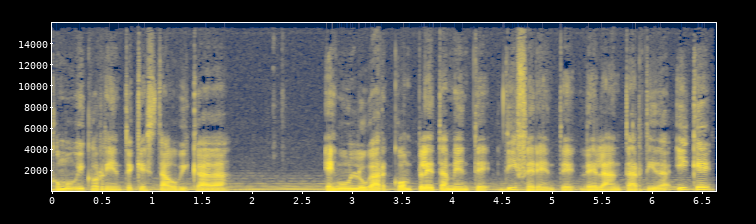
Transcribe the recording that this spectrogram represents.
común y corriente que está ubicada en un lugar completamente diferente de la Antártida y que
